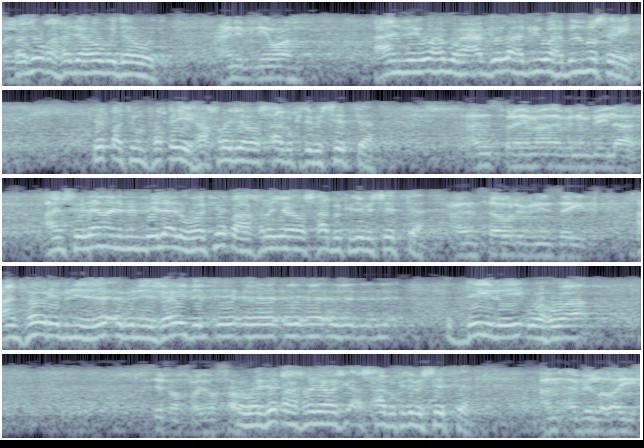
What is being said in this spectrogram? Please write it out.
صدوق. أخرجه أبو داود. عن ابن وهب. عن ابن وهب وعبد الله بن وهب المصري. ثقة فقيه أخرجه أصحاب كتب الستة. عن سليمان بن بلال. عن سليمان بن بلال وهو ثقة أخرجه أصحاب الكتب الستة. عن ثور بن زيد. عن ثور بن بن زيد الديلي وهو ثقة أصحاب ثقة أخرجه أصحاب الكتب الستة. عن أبي الغيث.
